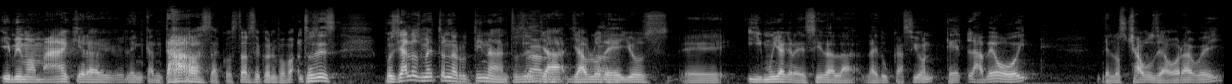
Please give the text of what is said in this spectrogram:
y mi mamá, que era, le encantaba hasta acostarse con mi papá. Entonces, pues ya los meto en la rutina, entonces ya, ya hablo de ellos eh, y muy agradecida la, la educación, que la veo hoy, de los chavos de ahora, güey.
